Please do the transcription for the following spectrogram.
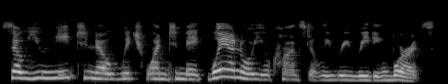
So you need to know which one to make when, or you're constantly rereading words.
